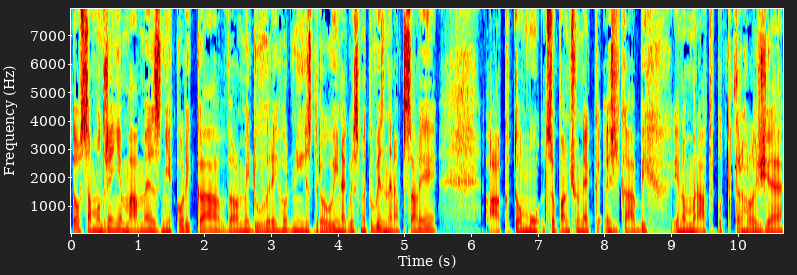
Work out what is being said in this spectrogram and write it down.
to samozřejmě máme z několika velmi důvěryhodných zdrojů, jinak bychom tu věc nenapsali. A k tomu, co pan Čunek říká, bych jenom rád podtrhl, že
